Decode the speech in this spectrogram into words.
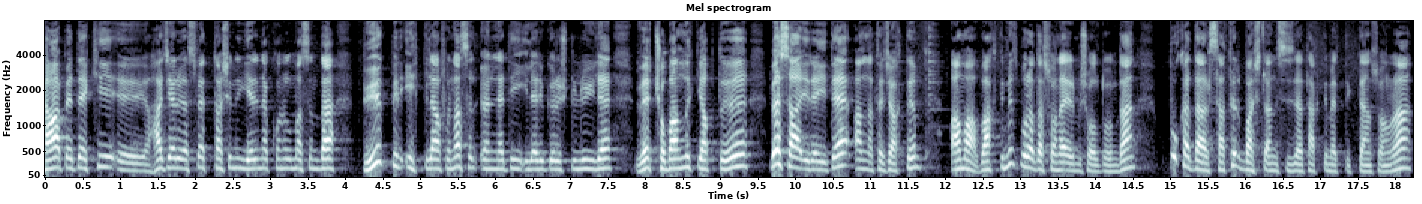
Kabe'deki e, Hacer-i Esved taşının yerine konulmasında büyük bir ihtilafı nasıl önlediği ileri görüşlülüğüyle ve çobanlık yaptığı vesaireyi de anlatacaktım. Ama vaktimiz burada sona ermiş olduğundan bu kadar satır başlarını size takdim ettikten sonra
